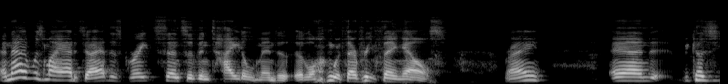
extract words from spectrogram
And that was my attitude. I had this great sense of entitlement along with everything else, right? And because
